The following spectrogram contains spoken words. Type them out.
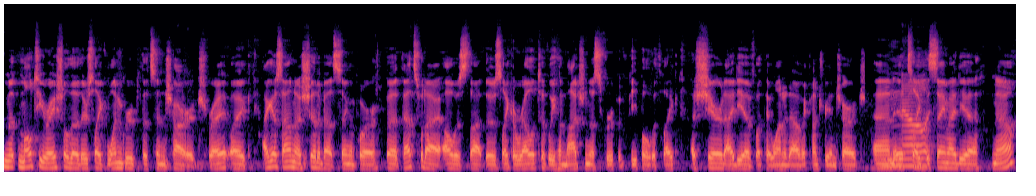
m- multiracial though, there's like one group that's in charge, right? Like I guess I don't know shit about Singapore, but that's what I always thought. There was like a relatively homogenous group of people with like a shared idea of what they wanted out of a country in charge, and it's like the same idea. No,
